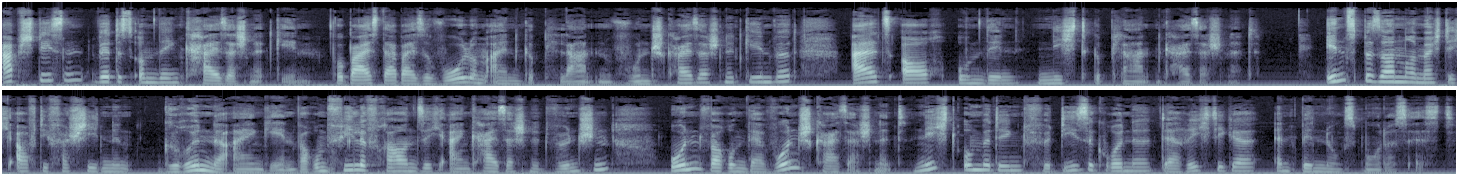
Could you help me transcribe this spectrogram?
Abschließend wird es um den Kaiserschnitt gehen, wobei es dabei sowohl um einen geplanten Wunschkaiserschnitt gehen wird, als auch um den nicht geplanten Kaiserschnitt. Insbesondere möchte ich auf die verschiedenen Gründe eingehen, warum viele Frauen sich einen Kaiserschnitt wünschen und warum der Wunschkaiserschnitt nicht unbedingt für diese Gründe der richtige Entbindungsmodus ist.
